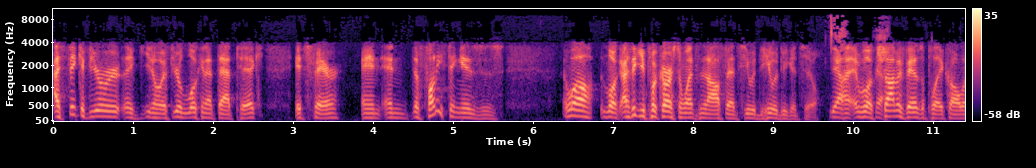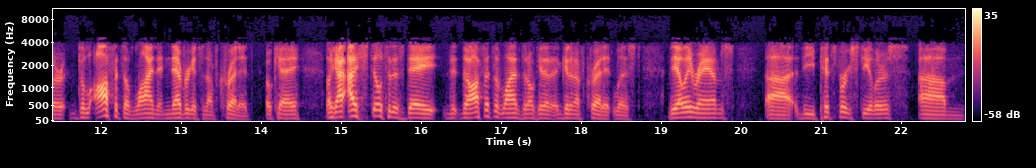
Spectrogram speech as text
I think if you're like, you know if you're looking at that pick, it's fair. And and the funny thing is is well, look, I think you put Carson Wentz in an offense, he would he would be good too. Yeah. Uh, look, yeah. Sean McVay is a play caller. The offensive line that never gets enough credit. Okay, like I, I still to this day the, the offensive lines that don't get get enough credit list the LA Rams, the Pittsburgh Steelers, um,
